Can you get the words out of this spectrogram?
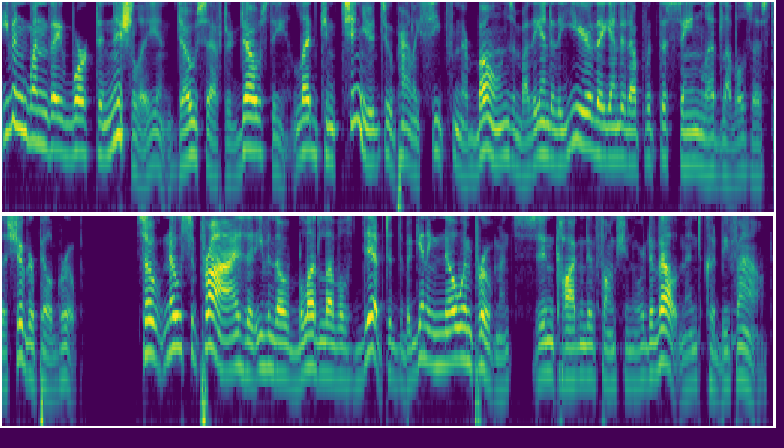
even when they worked initially, and dose after dose, the lead continued to apparently seep from their bones, and by the end of the year they ended up with the same lead levels as the sugar pill group. So no surprise that even though blood levels dipped at the beginning, no improvements in cognitive function or development could be found.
